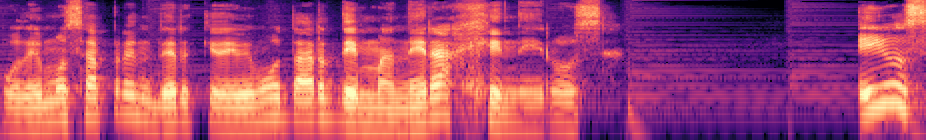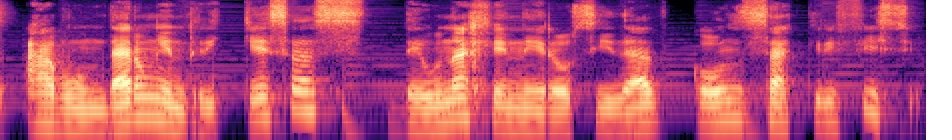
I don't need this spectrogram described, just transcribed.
podemos aprender que debemos dar de manera generosa. Ellos abundaron en riquezas de una generosidad con sacrificio.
